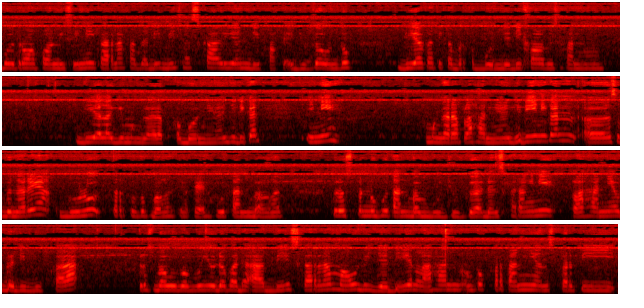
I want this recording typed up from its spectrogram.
buat rumah pohon di sini karena kata dia bisa sekalian dipakai juga untuk dia ketika berkebun. Jadi kalau misalkan dia lagi menggarap kebunnya. Jadi kan ini menggarap lahannya. Jadi ini kan e, sebenarnya dulu tertutup banget ya kayak hutan banget. Terus penuh hutan bambu juga. Dan sekarang ini lahannya udah dibuka. Terus bambu-bambunya udah pada habis karena mau dijadiin lahan untuk pertanian seperti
